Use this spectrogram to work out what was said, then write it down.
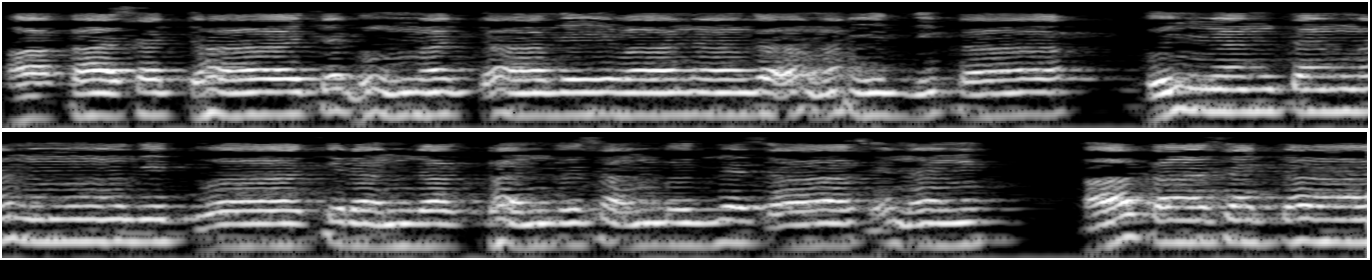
ආකාශට්ඨා ච බුම්මට්ඨා දේවානාගා මහිද්దికා පුඤ්ඤන්තං අනුමෝදිत्वा චිරන් රක්ඛන්තු සම්බුද්ධ ශාසනං ආකාශට්ඨා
